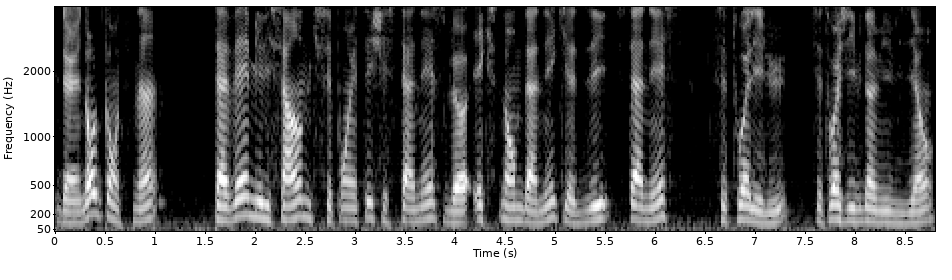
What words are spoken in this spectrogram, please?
d'un autre continent, t'avais Melisandre qui s'est pointé chez Stannis là, X nombre d'années qui a dit Stannis, c'est toi l'élu, c'est toi j'ai vu dans mes visions,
